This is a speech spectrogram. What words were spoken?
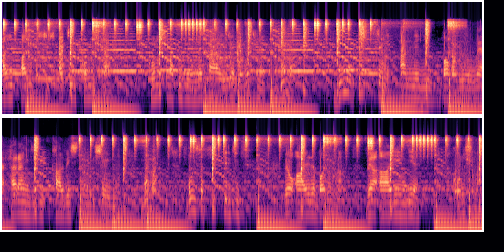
Ayıp ayıp sus otur konuşma. Konuşma kızım vesaire demek mi? Bu mu? Bu mu senin anneliğin, babalığın veya herhangi bir kardeşliğin bir şeyliğin? Bu mu? Buysa siktir git ve o aile barınma veya aileyin diye konuşma.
